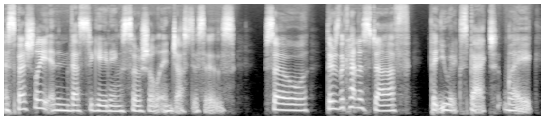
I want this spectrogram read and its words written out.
especially in investigating social injustices. So there's the kind of stuff that you would expect, like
